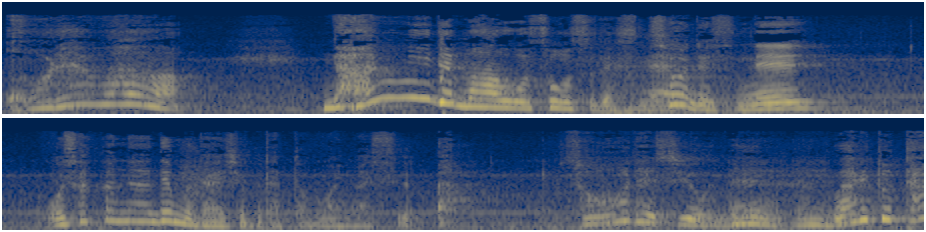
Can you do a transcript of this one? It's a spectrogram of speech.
これは何にでも合うソースですね。そうですね。お魚でも大丈夫だと思います。そうですよね、うんうん、割と淡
